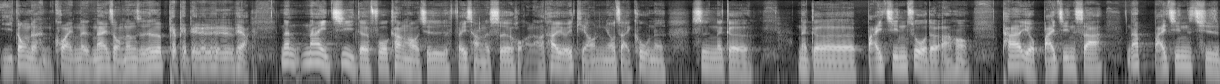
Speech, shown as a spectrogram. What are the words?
移动的很快，那那一种那只是啪啪啪啪啪啪啪。那那一季的 4COUNT 哦，其实非常的奢华，然后它有一条牛仔裤呢是那个。那个白金做的，然后它有白金纱。那白金其实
